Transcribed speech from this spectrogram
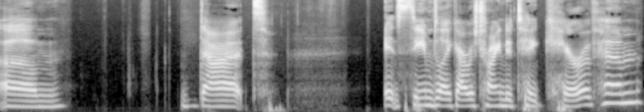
um that it seemed like I was trying to take care of him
